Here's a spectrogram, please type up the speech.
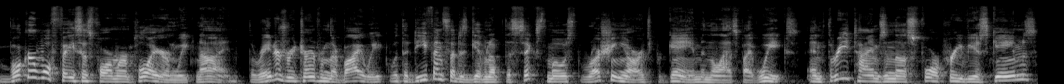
Booker will face his former employer in week 9. The Raiders return from their bye week with a defense that has given up the sixth most rushing yards per game in the last five weeks, and three times in those four previous games,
